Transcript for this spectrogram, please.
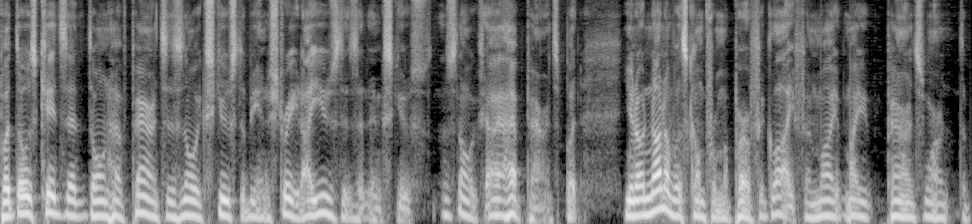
But those kids that don't have parents, there's no excuse to be in the street. I used it as an excuse. There's no, I have parents, but you know, none of us come from a perfect life, and my, my parents weren't the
